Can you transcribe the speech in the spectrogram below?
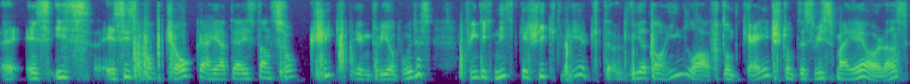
es ist, es ist vom Joker her, der ist dann so geschickt irgendwie, obwohl das, finde ich, nicht geschickt wirkt, wie er da hinläuft und grätscht und das wissen wir eh alles.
